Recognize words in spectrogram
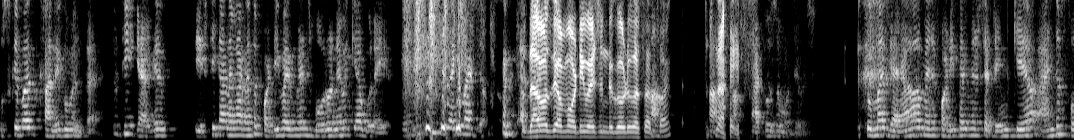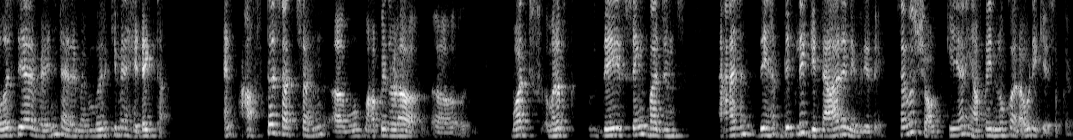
उसके बाद खाने को मिलता है। तो ठीक है अगर टेस्टी खाना खाना है तो 45 मिनट्स बोर होने में क्या बुराई है? Was your motivation to go to a satsang हाँ, nice. that was a motivation तो मैं गया, मैंने 45 मिनट्स अटेंड किया and the first day I went I remember कि मेरा हेडेक था. एंड आफ्टर सत्संग वो वहाँ पे थोड़ा बहुत मतलब they sing bhajans and they have they play guitar and everything so I was shocked कि यार यहाँ पे इन लोगों को अलाउड है क्या सब करना?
